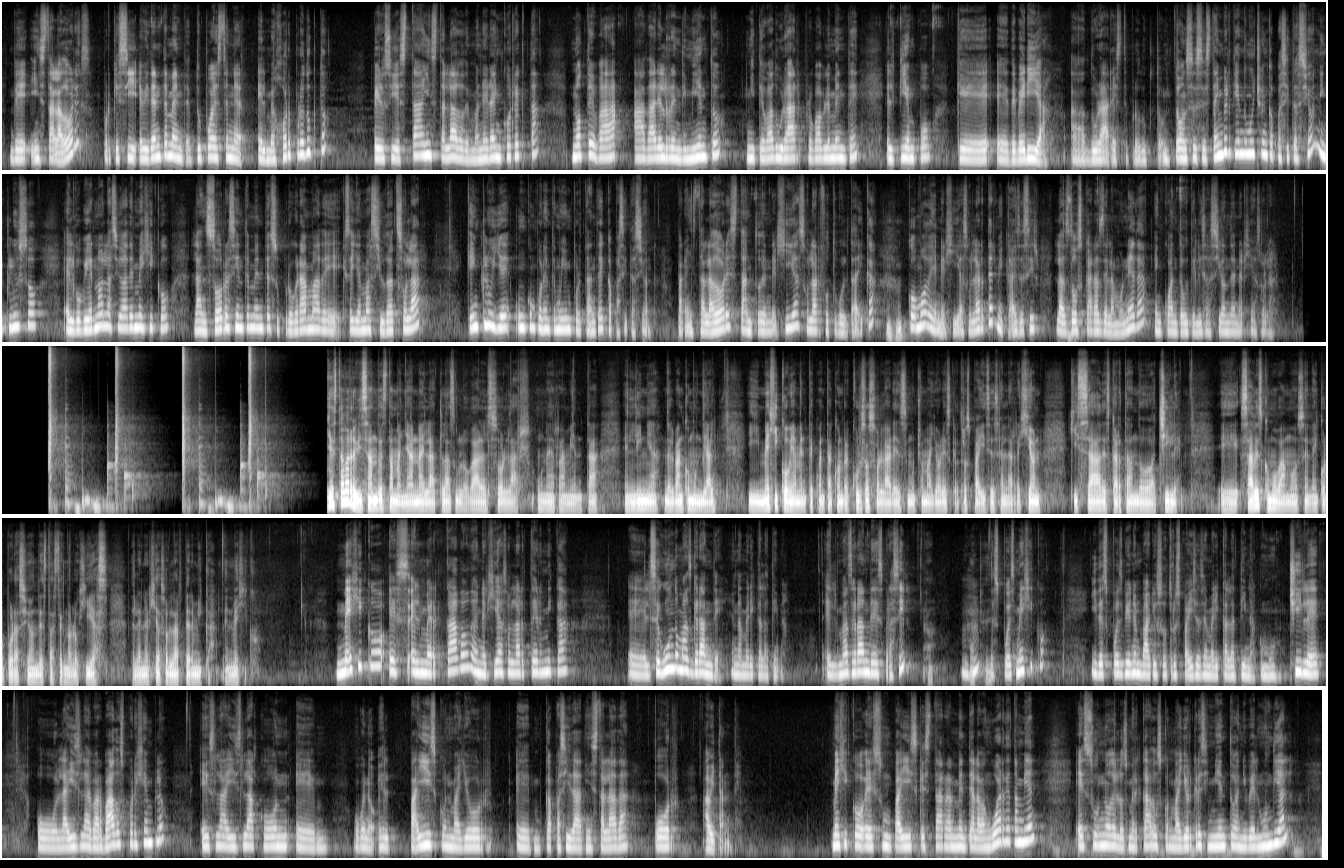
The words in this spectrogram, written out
de instaladores, porque sí, evidentemente tú puedes tener el mejor producto, pero si está instalado de manera incorrecta, no te va a dar el rendimiento ni te va a durar probablemente el tiempo que eh, debería ah, durar este producto. Entonces, se está invirtiendo mucho en capacitación, incluso el gobierno de la Ciudad de México lanzó recientemente su programa de, que se llama Ciudad Solar, que incluye un componente muy importante de capacitación para instaladores tanto de energía solar fotovoltaica como de energía solar térmica, es decir, las dos caras de la moneda en cuanto a utilización de energía solar. Y estaba revisando esta mañana el Atlas Global Solar, una herramienta en línea del Banco Mundial. Y México obviamente cuenta con recursos solares mucho mayores que otros países en la región, quizá descartando a Chile. Eh, ¿Sabes cómo vamos en la incorporación de estas tecnologías de la energía solar térmica en México? México es el mercado de energía solar térmica eh, el segundo más grande en América Latina. El más grande es Brasil, después México y después vienen varios otros países de América Latina, como Chile o la isla de Barbados, por ejemplo. Es la isla con, em, o bueno, el país con mayor em, capacidad instalada por habitante. México es un país que está realmente a la vanguardia también. Es uno de los mercados con mayor crecimiento a nivel mundial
